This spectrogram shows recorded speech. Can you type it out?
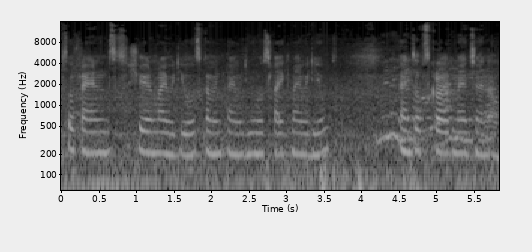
so friends share my videos comment my videos like my videos and subscribe my channel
